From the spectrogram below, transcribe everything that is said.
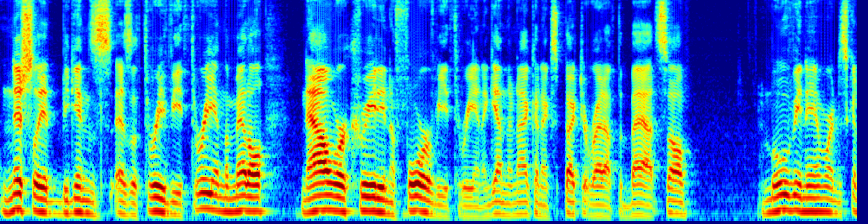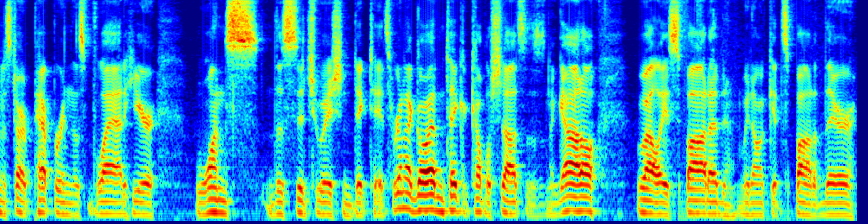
initially it begins as a 3v3 in the middle, now we're creating a 4v3. And again, they're not going to expect it right off the bat. So moving in. We're just going to start peppering this Vlad here once the situation dictates. We're going to go ahead and take a couple shots. This is Nagato. Well, he's spotted. We don't get spotted there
